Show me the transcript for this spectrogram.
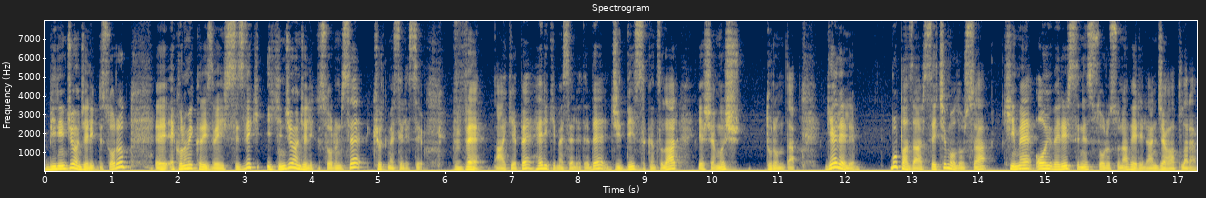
birinci öncelikli sorun e, ekonomik kriz ve işsizlik, ikinci öncelikli sorun ise Kürt meselesi. Ve AKP her iki meselede de ciddi sıkıntılar yaşamış durumda. Gelelim bu pazar seçim olursa kime oy verirsiniz sorusuna verilen cevaplara.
